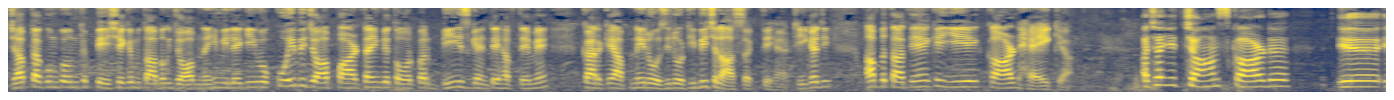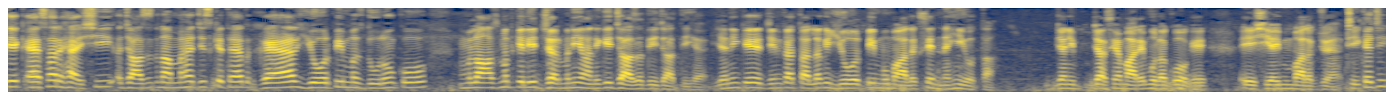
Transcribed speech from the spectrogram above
جب تک ان کو ان کے پیشے کے مطابق جاب نہیں ملے گی، وہ کوئی بھی جاب پارٹ ٹائم کے طور پر بیس گھنٹے ہفتے میں کر کے اپنی روزی روٹی بھی چلا سکتے ہیں۔ ٹھیک ہے جی؟ اب بتاتے ہیں کہ یہ کارڈ ہے کیا؟ اچھا یہ چانس کارڈ ایک ایسا رہائشی اجازت نامہ ہے جس کے تحت غیر یورپی مزدوروں کو ملازمت کے لیے جرمنی آنے کی اجازت دی جاتی ہے یعنی کہ جن کا تعلق یورپی ممالک سے نہیں ہوتا یعنی جیسے ہمارے ملک ہو گئے، ایشیائی ممالک جو ہیں، ٹھیک ہے جی؟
